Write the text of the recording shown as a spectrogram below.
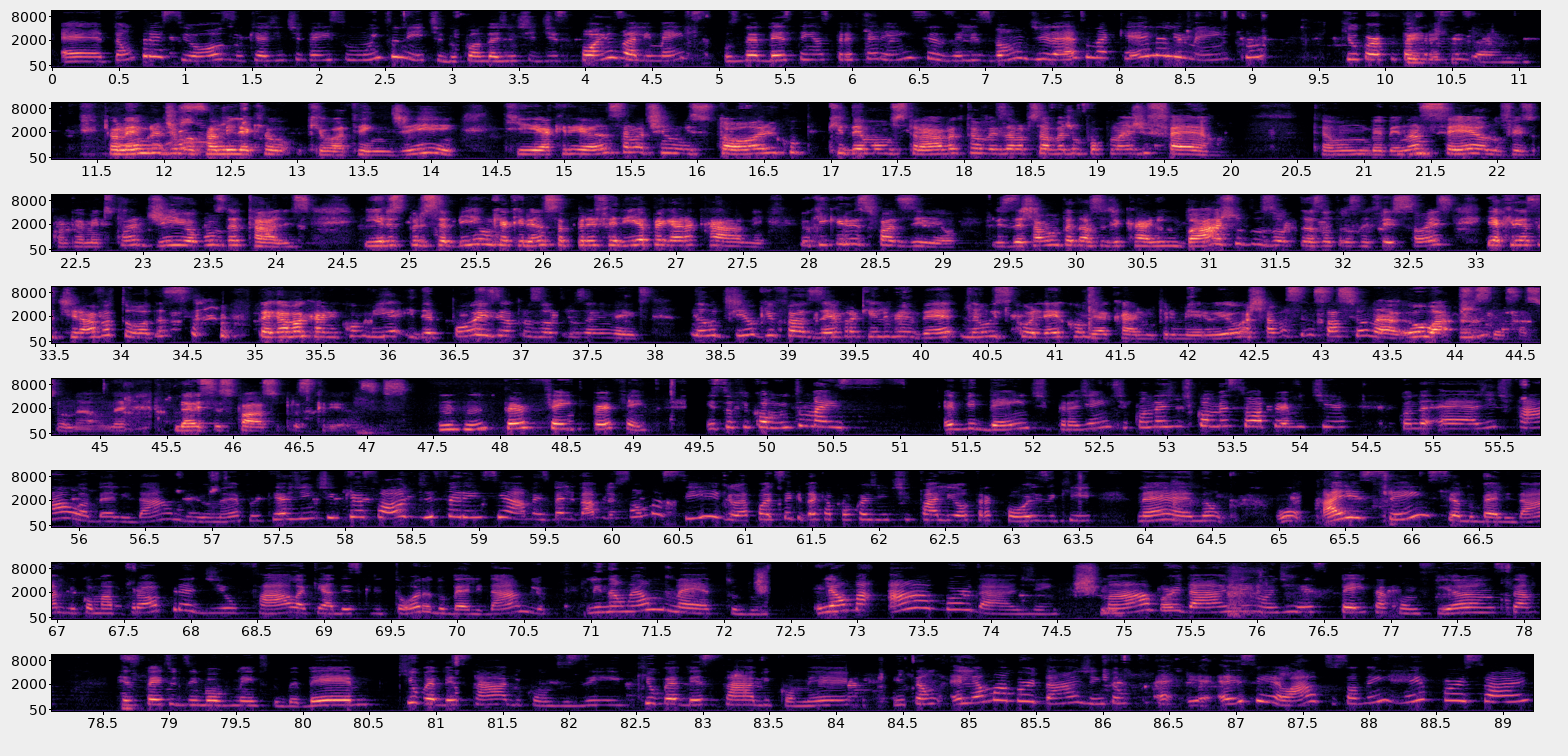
É tão precioso que a gente vê isso muito nítido. Quando a gente dispõe os alimentos, os bebês têm as preferências, eles vão direto naquele alimento que o corpo está precisando. Eu lembro de uma família que eu, que eu atendi que a criança ela tinha um histórico que demonstrava que talvez ela precisava de um pouco mais de ferro. Então, o bebê nasceu, não fez o campeamento tardio, alguns detalhes. E eles percebiam que a criança preferia pegar a carne. E o que, que eles faziam? Eles deixavam um pedaço de carne embaixo dos, das outras refeições e a criança tirava todas, pegava a carne e comia e depois ia para os outros alimentos. Não tinha o que fazer para aquele bebê não escolher comer a carne primeiro. Eu achava sensacional, eu acho sensacional, né? Dar esse espaço para as crianças. Uhum, perfeito, perfeito. Isso ficou muito mais evidente para a gente quando a gente começou a permitir quando é, a gente fala BLW, né? Porque a gente quer só diferenciar, mas BLW é só uma sigla. Pode ser que daqui a pouco a gente fale outra coisa que, né? Não, o, a essência do BLW, como a própria Jill fala, que é a descritora do BLW, ele não é um método. Ele é uma abordagem. Uma abordagem onde respeita a confiança, respeita o desenvolvimento do bebê, que o bebê sabe conduzir, que o bebê sabe comer. Então, ele é uma abordagem. Então, é, é, esse relato só vem reforçar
